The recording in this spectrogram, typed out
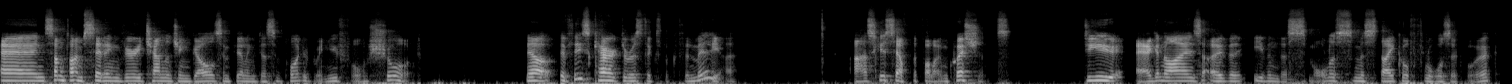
and sometimes setting very challenging goals and feeling disappointed when you fall short. Now, if these characteristics look familiar, ask yourself the following questions Do you agonize over even the smallest mistake or flaws at work?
